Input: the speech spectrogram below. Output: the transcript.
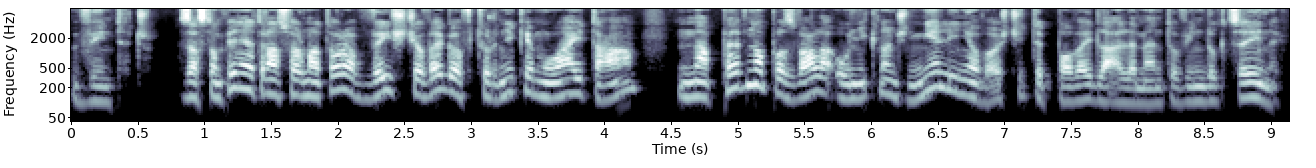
vintage. Zastąpienie transformatora wyjściowego wtórnikiem White'a na pewno pozwala uniknąć nieliniowości typowej dla elementów indukcyjnych,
